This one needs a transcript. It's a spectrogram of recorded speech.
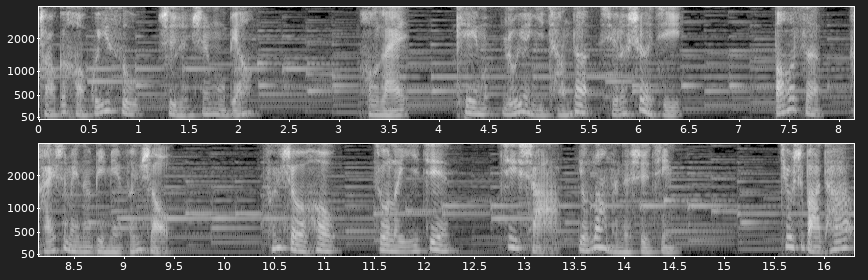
找个好归宿是人生目标。”后来，Kim 如愿以偿的学了设计，包子还是没能避免分手。分手后，做了一件既傻又浪漫的事情，就是把他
